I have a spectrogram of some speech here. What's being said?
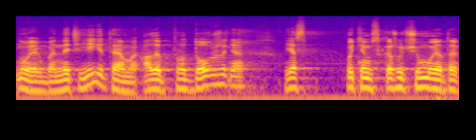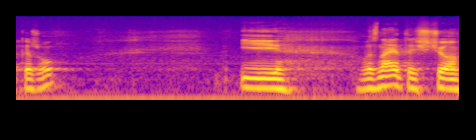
ну, якби не тієї теми, але продовження. Я потім скажу, чому я так кажу. І ви знаєте, що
